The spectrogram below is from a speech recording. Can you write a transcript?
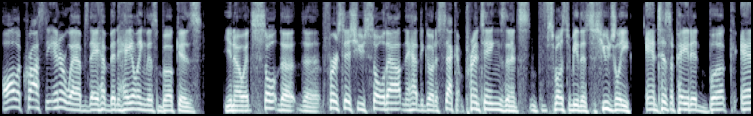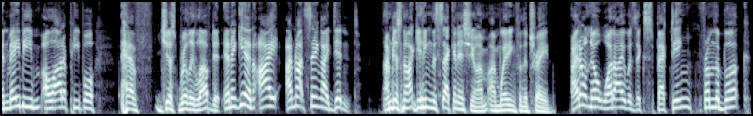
all across the interwebs, they have been hailing this book as you know, it's sold the the first issue sold out, and they had to go to second printings, and it's supposed to be this hugely anticipated book, and maybe a lot of people have just really loved it. And again, I I'm not saying I didn't. I'm just not getting the second issue. I'm I'm waiting for the trade. I don't know what I was expecting from the book,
